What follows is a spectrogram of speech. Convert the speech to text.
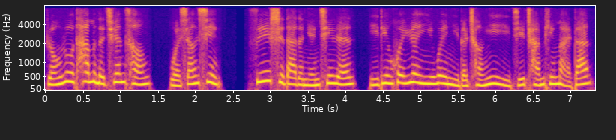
融入他们的圈层，我相信 Z 世代的年轻人一定会愿意为你的诚意以及产品买单。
